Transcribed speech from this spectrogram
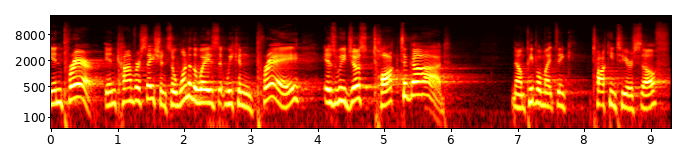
in prayer, in conversation. So, one of the ways that we can pray is we just talk to God. Now, people might think talking to yourself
